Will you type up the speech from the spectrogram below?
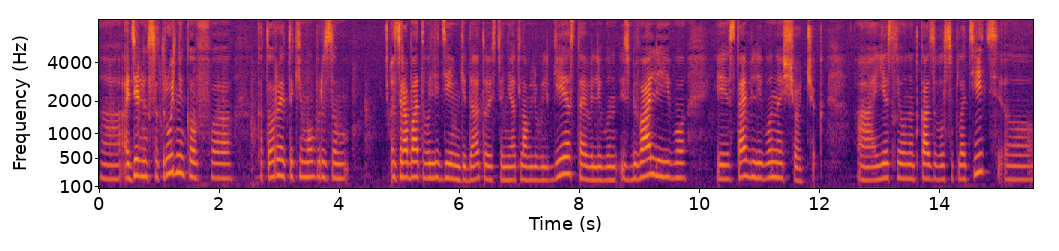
э, отдельных сотрудников, э, которые таким образом зарабатывали деньги, да, то есть они отлавливали гея, ставили его, избивали его и ставили его на счетчик. А если он отказывался платить, э,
